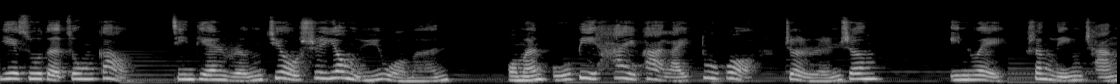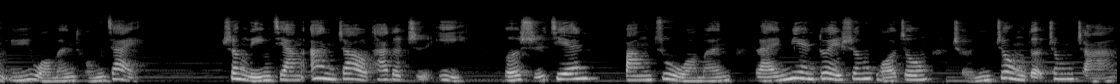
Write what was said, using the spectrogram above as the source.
耶稣的忠告今天仍旧适用于我们。我们不必害怕来度过这人生，因为圣灵常与我们同在。圣灵将按照他的旨意和时间，帮助我们来面对生活中沉重的挣扎。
